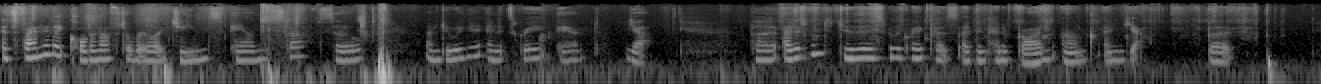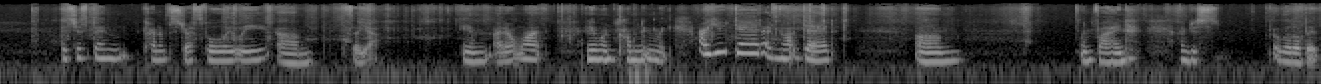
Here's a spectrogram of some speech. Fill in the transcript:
It's finally like cold enough to wear like jeans and stuff, so I'm doing it and it's great and yeah. But I just wanted to do this really quick because I've been kind of gone, um, and yeah. But it's just been kind of stressful lately, um, so yeah and I don't want anyone commenting like, "Are you dead?" I'm not dead. Um, I'm fine. I'm just a little bit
